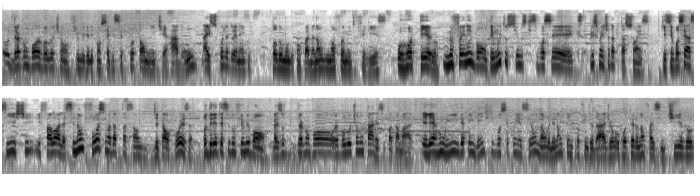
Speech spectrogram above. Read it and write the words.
O Dragon Ball Evolution é um filme que ele consegue ser totalmente errado. Um, a escolha do elenco, todo mundo concorda, não, não foi muito feliz o roteiro não foi nem bom. Tem muitos filmes que se você, principalmente adaptações, que se você assiste e fala, olha, se não fosse uma adaptação de tal coisa, poderia ter sido um filme bom. Mas o Dragon Ball Evolution não tá nesse patamar. Ele é ruim independente de você conhecer ou não. Ele não tem profundidade, o roteiro não faz sentido,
